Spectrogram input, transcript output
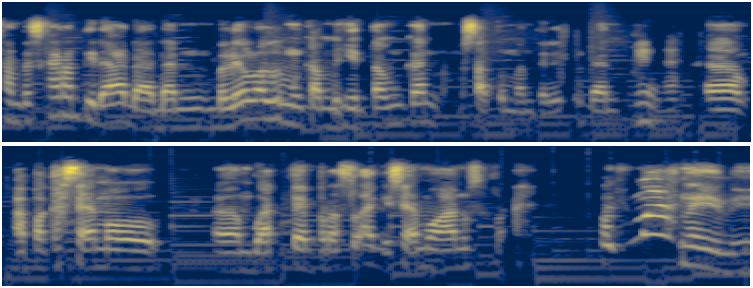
sampai sekarang tidak ada. Dan beliau lalu mengkambing hitamkan satu menteri itu. Dan. Iya. uh, apakah saya mau uh, buat papers lagi? Saya mau anu bagaimana ini?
